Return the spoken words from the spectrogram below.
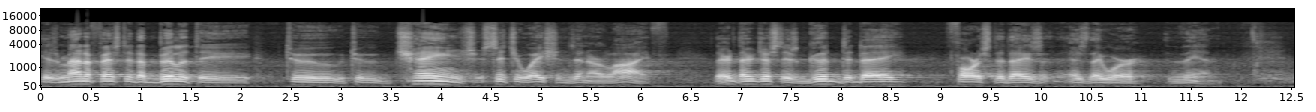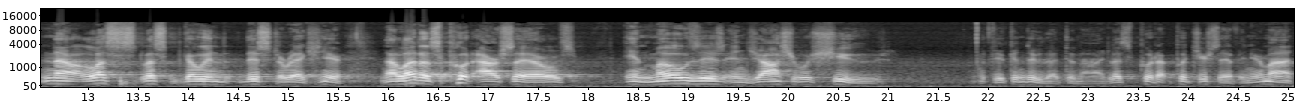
His manifested ability to, to change situations in our life, they're, they're just as good today for us today as, as they were then. Now, let's, let's go in this direction here. Now let us put ourselves in Moses and Joshua's shoes. If you can do that tonight, let's put up, put yourself in your mind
